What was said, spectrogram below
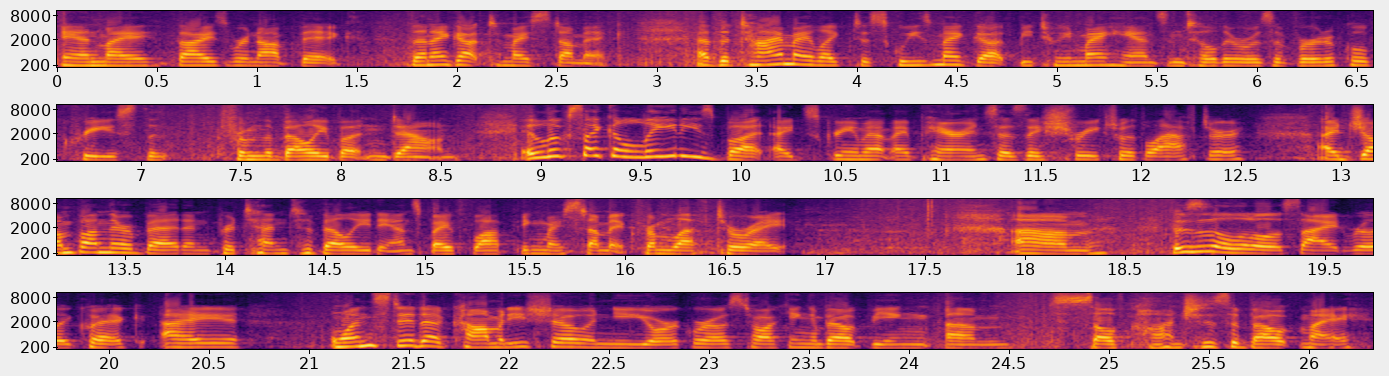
and my thighs were not big. Then I got to my stomach. At the time, I liked to squeeze my gut between my hands until there was a vertical crease from the belly button down. It looks like a lady's butt, I'd scream at my parents as they shrieked with laughter. I'd jump on their bed and pretend to belly dance by flopping my stomach from left to right. Um, this is a little aside, really quick. I once did a comedy show in New York where I was talking about being um, self conscious about my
